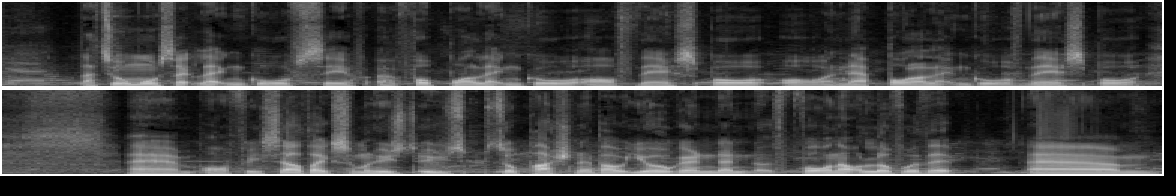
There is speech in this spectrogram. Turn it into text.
Yeah. That's almost like letting go of, say, a football letting go of their sport, or a netballer letting go of their sport. Um, or for yourself, like someone who's who's so passionate about yoga and then falling out of love with it. Um,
